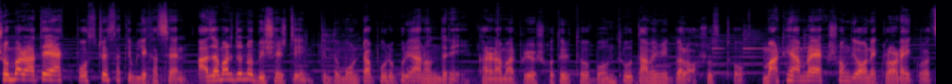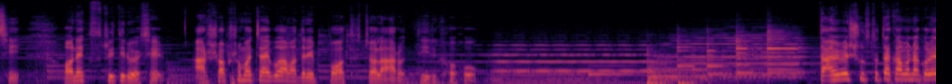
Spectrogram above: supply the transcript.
সোমবার রাতে এক পোস্টে সাকিব লিখেছেন, আজ আমার জন্য বিশেষ দিন, কিন্তু মনটা পুরোপুরি আনন্দে নেই, কারণ আমার প্রিয় সতীর্থ বন্ধু তামিম ইকবাল অসুস্থ। মাঠে আমরা একসঙ্গে অনেক লড়াই করেছি, অনেক স্মৃতি রয়েছে, আর সবসময় চাইব আমাদের এই পথ চলা আরও দীর্ঘ হোক। তামিমের সুস্থতা কামনা করে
